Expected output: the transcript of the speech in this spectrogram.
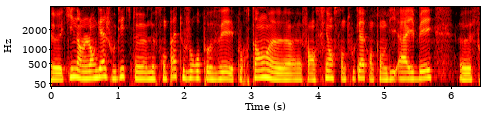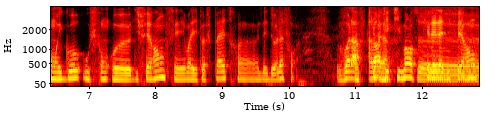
euh, qui dans le langage, vous dites, euh, ne sont pas toujours opposées. Et pourtant, euh, enfin en science en tout cas, quand on dit A et B euh, sont égaux ou sont euh, différents, c'est voilà, ils peuvent pas être euh, les deux à la fois. Voilà. Que- Alors effectivement, ce- quelle est la différence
